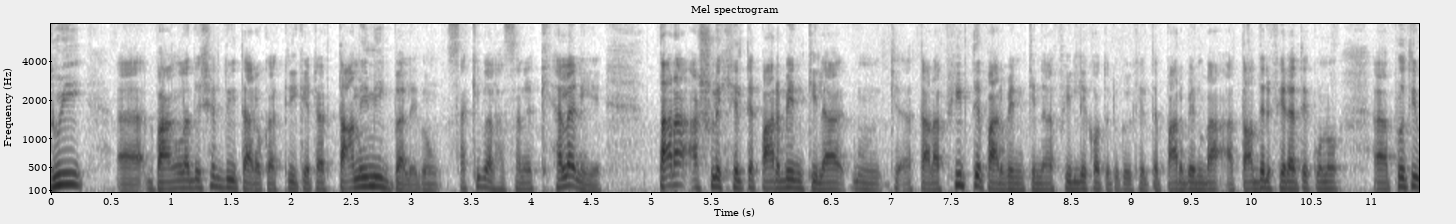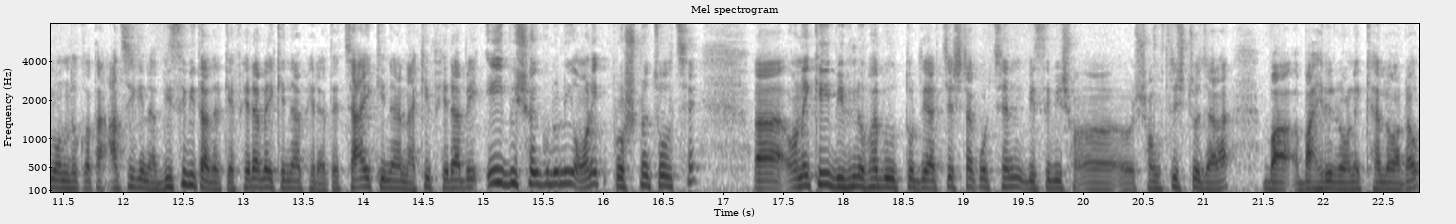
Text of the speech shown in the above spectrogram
দুই বাংলাদেশের দুই তারকা ক্রিকেটার তামিম ইকবাল এবং সাকিব আল হাসানের খেলা নিয়ে তারা আসলে খেলতে পারবেন কিনা তারা ফিরতে পারবেন কিনা ফিরলে কতটুকু খেলতে পারবেন বা তাদের ফেরাতে কোনো প্রতিবন্ধকতা আছে কিনা, বিসিবি তাদেরকে ফেরাবে কিনা, ফেরাতে চায় কিনা, নাকি ফেরাবে, এই বিষয়গুলো নিয়ে অনেক প্রশ্ন চলছে। অনেকেই বিভিন্নভাবে উত্তর দেওয়ার চেষ্টা করছেন বিসিবি সংশ্লিষ্ট যারা বা বাহিরের অনেক খেলোয়াড়রাও।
